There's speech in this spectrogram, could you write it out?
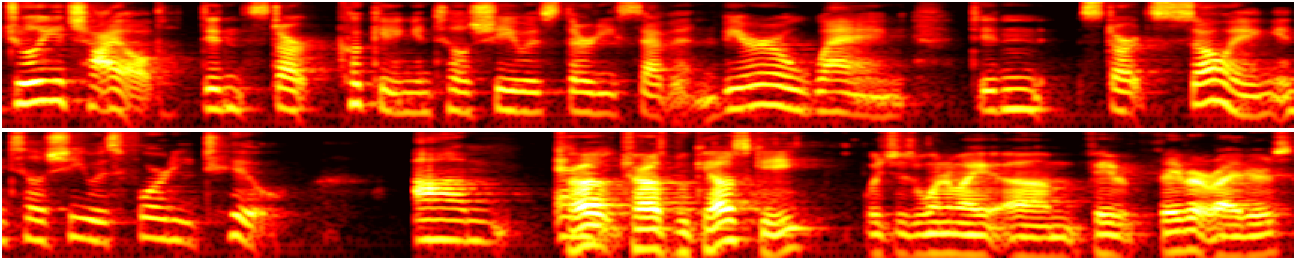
Julia Child didn't start cooking until she was 37. Vera Wang didn't start sewing until she was 42. Um, Charles, Charles Bukowski, which is one of my um, favorite favorite writers,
